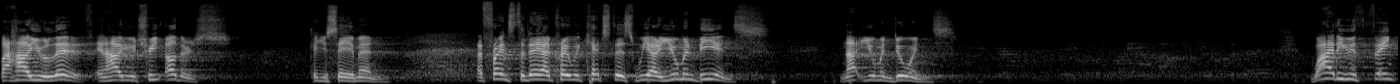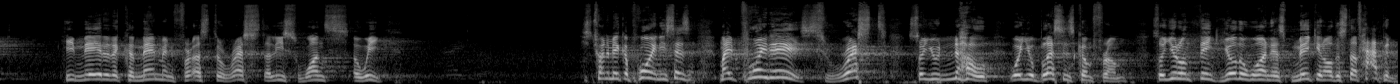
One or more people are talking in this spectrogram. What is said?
by how you live and how you treat others. Can you say amen? amen? My friends, today I pray we catch this. We are human beings not human doings. Why do you think he made it a commandment for us to rest at least once a week? He's trying to make a point. He says, My point is rest so you know where your blessings come from, so you don't think you're the one that's making all this stuff happen.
